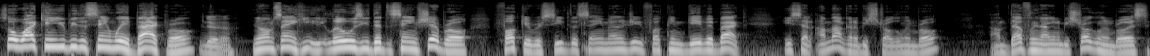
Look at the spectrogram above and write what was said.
so why can't you be the same way back bro? Yeah. you know what i'm saying? He lil uzi did the same shit bro. Fuck it received the same energy fucking gave it back. He said i'm not gonna be struggling bro. I'm definitely not gonna be struggling bro. It's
